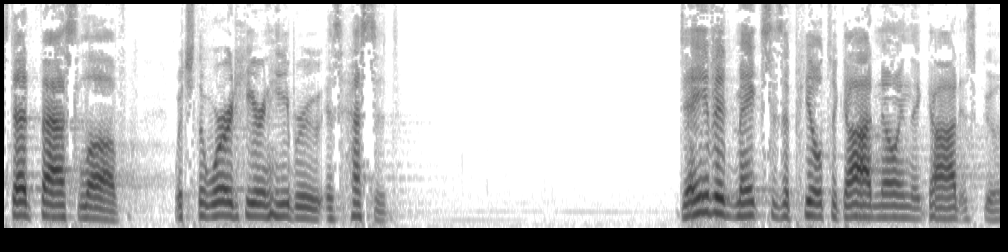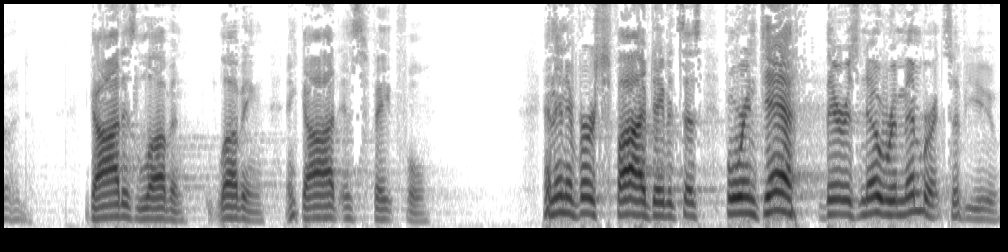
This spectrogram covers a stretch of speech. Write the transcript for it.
steadfast love, which the word here in Hebrew is hesed. David makes his appeal to God knowing that God is good. God is loving, loving, and God is faithful. And then in verse 5, David says, For in death there is no remembrance of you.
